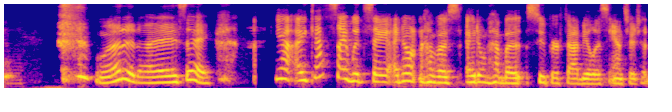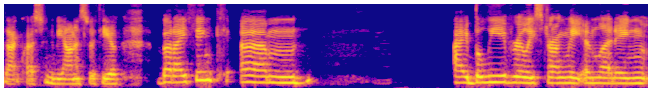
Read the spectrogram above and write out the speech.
what did I say? Yeah, I guess I would say I don't have a I don't have a super fabulous answer to that question to be honest with you, but I think um, I believe really strongly in letting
